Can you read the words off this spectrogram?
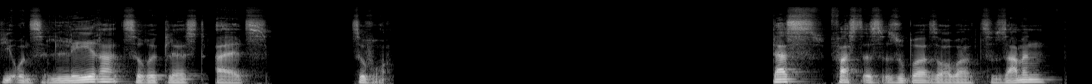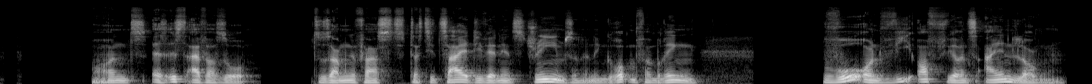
die uns leerer zurücklässt als zuvor. Das fasst es super sauber zusammen. Und es ist einfach so, zusammengefasst, dass die Zeit, die wir in den Streams und in den Gruppen verbringen, wo und wie oft wir uns einloggen,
